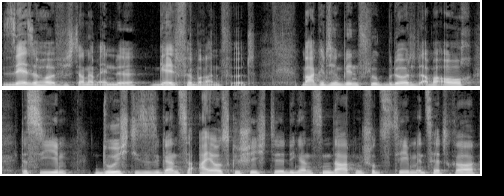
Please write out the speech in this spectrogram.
sehr, sehr häufig dann am Ende Geld verbrannt wird. Marketing-Blindflug bedeutet aber auch, dass sie durch diese ganze iOS-Geschichte, die ganzen Datenschutzthemen etc.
